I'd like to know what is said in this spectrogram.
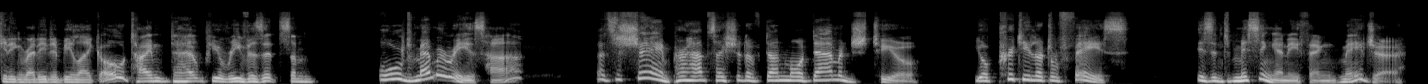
getting ready to be like, oh, time to help you revisit some old memories, huh? That's a shame. Perhaps I should have done more damage to you. Your pretty little face isn't missing anything major.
